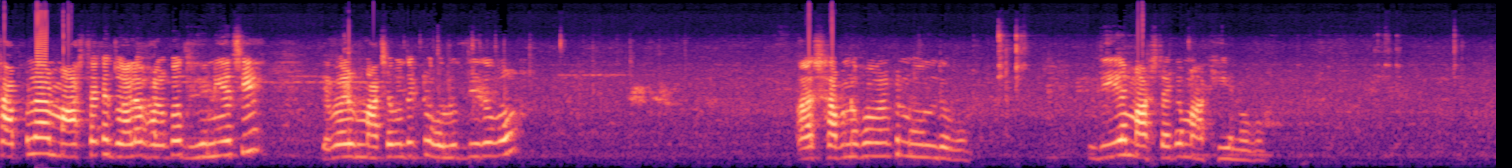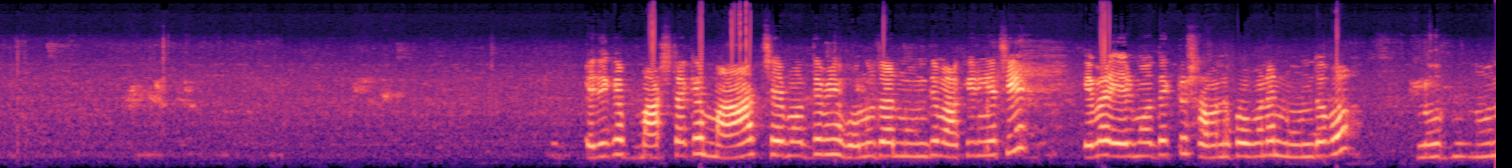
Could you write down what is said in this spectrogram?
শাপলা আর মাছটাকে জলে ভালো করে ধুয়ে নিয়েছি। এবার মাছের মধ্যে একটু হলুদ দিয়ে দেবো। আর সামনে পরিমাণ একটু নুন দেবো। দিয়ে মাছটাকে মাখিয়ে নেব। এদিকে মাছটাকে মাছের মধ্যে আমি হলুদ আর নুন দিয়ে মাখিয়ে নিয়েছি। এবার এর মধ্যে একটু সামান্য পরিমাণে নুন দেবো। নুন নুন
